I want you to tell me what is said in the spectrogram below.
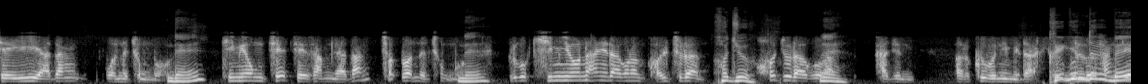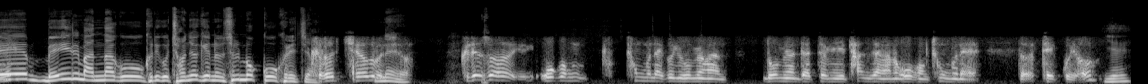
제2야당 원내 총무, 네. 김용채 제3야당 첫 원내 총무, 네. 그리고 김윤한이라고는 걸출한 허주. 허주라고 네. 가진 바로 그분입니다. 그 그분들 매, 매일 만나고 그리고 저녁에는 술 먹고 그랬죠. 그렇죠, 그렇죠. 네. 그래서 50 청문회 그 유명한 노무현 대통령이 탄생하는 50 청문회 도 됐고요. 예.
